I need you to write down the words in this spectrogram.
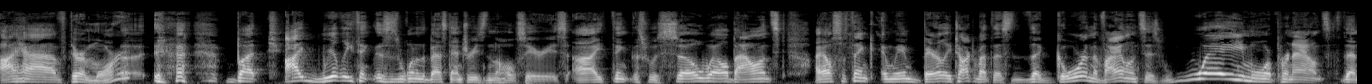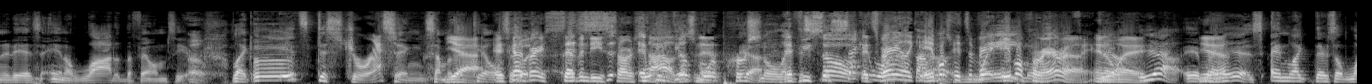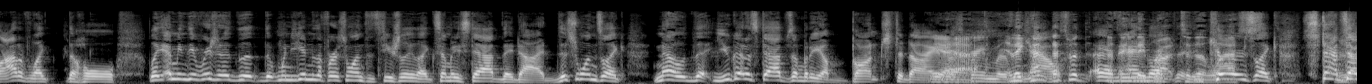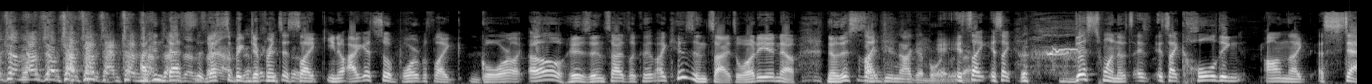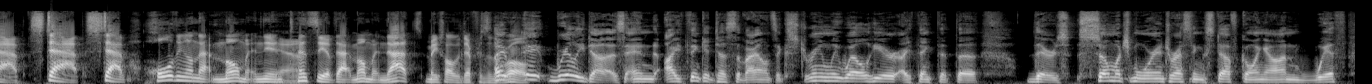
I have, There are more. Uh, but I really think this is one of the best entries in the whole series. I think this was so well balanced. I also think, and we barely talked about this, the gore and the violence is way more pronounced than it is in a lot of the films here. Oh. Like, uh. it's distressing some of yeah, the kills. it's got a very It's- 70s sort of it style, it feels more it? personal. Yeah. Like If the, you saw- the second It's one, very like thought Abel. It's a very way Abel more in yeah, a way. Yeah, it Yeah. really is. And like, there's a lot of like the whole, like, I mean, the original, the, the, when you get into the first ones, it's usually like somebody stabbed, they died. This one's like, no, the, you got to stab somebody a bunch to die yeah. in a scream movie. And they now. That's what and, I think and, they brought the to the killer's last... like stab, stab, stab, stab, stab, stab, stab, stab. stab I think stab, that's stab, the, that's the big difference. It's like you know, I get so bored with like gore, like oh, his insides look like his insides. What do you know? No, this is like I do not get bored. It's that. like it's like this one. It's it's like holding on like a stab, stab, stab, holding on that moment and the intensity of that moment, and that makes all the difference in the It, world. it really does, and I think it does the violence extremely well here. I think that the there's so much more interesting stuff going on with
